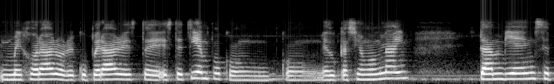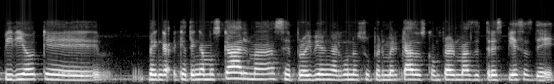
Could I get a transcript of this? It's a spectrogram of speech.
mejorar o recuperar este, este tiempo con, con educación online. También se pidió que, venga, que tengamos calma, se prohibió en algunos supermercados comprar más de tres piezas de,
